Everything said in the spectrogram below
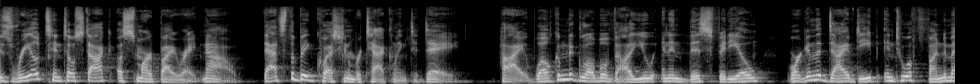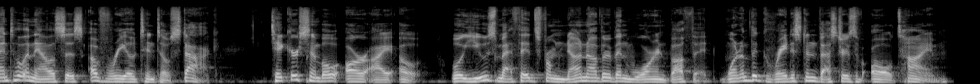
Is Rio Tinto stock a smart buy right now? That's the big question we're tackling today. Hi, welcome to Global Value, and in this video, we're going to dive deep into a fundamental analysis of Rio Tinto stock. Ticker symbol RIO. We'll use methods from none other than Warren Buffett, one of the greatest investors of all time.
